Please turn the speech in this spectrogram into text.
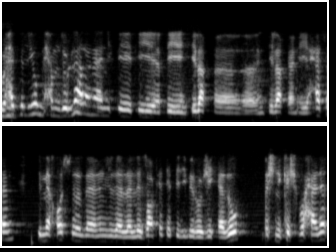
ولحد اليوم الحمد لله رانا يعني في في في انطلاق انطلاق يعني حسن فيما يخص les enquêtes épidémiologiques هذو باش نكشفوا حالات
